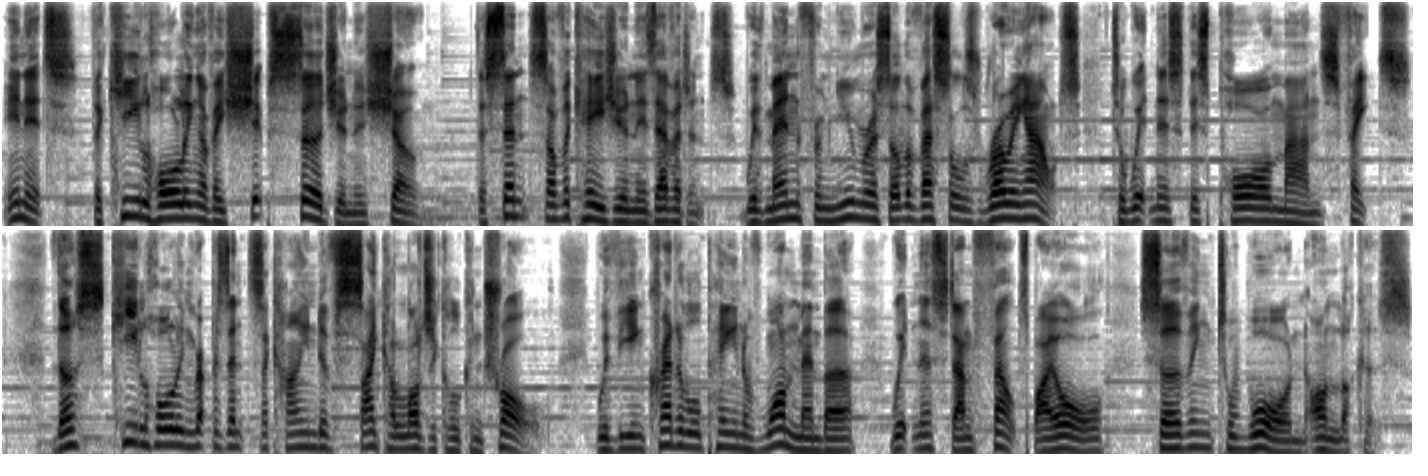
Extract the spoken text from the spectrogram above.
In it, the keel hauling of a ship's surgeon is shown. The sense of occasion is evident, with men from numerous other vessels rowing out to witness this poor man's fate. Thus, keel hauling represents a kind of psychological control, with the incredible pain of one member, witnessed and felt by all, serving to warn onlookers.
